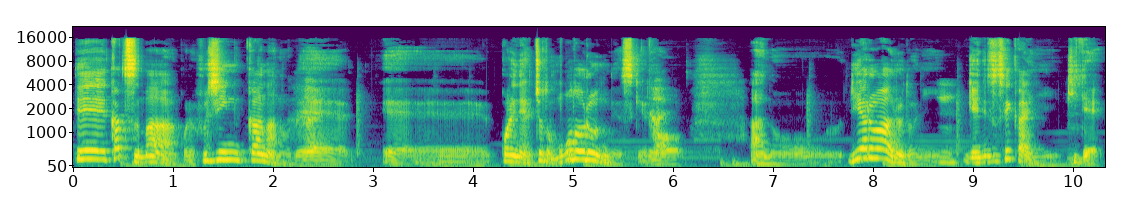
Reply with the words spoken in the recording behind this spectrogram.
で、かつまあ、これ婦人科なので、えーこれね、ちょっと戻るんですけど、はい。あの、リアルワールドに、うん。現実世界に来て、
